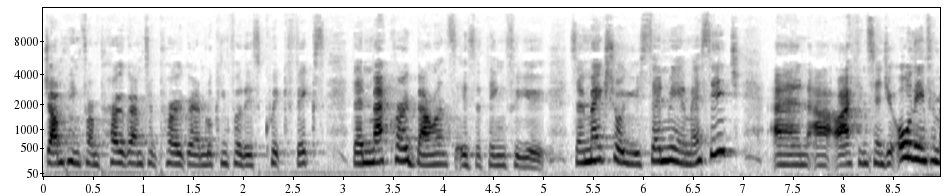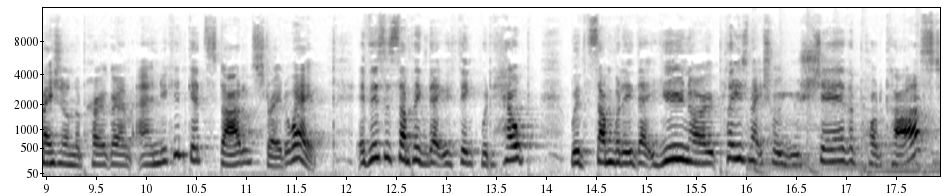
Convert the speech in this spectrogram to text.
jumping from program to program looking for this quick fix, then macro balance is the thing for you. So make sure you send me a message and uh, I can send you all the information on the program and you can get started straight away. If this is something that you think would help with somebody that you know, please make sure you share the podcast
